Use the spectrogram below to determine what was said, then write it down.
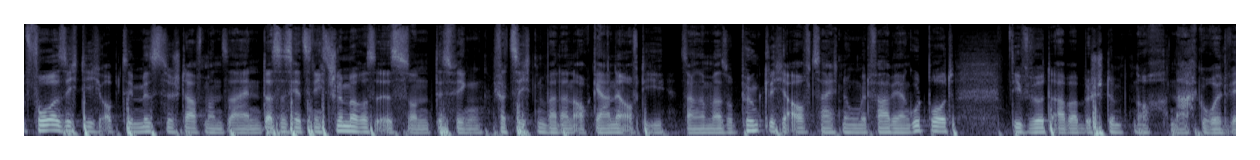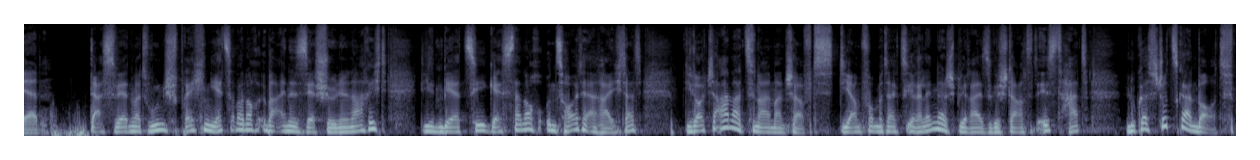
vorsichtig optimistisch darf man sein, dass es jetzt nichts Schlimmeres ist und deswegen verzichten wir dann auch gerne auf die, sagen wir mal so, pünktliche Aufzeichnung mit Fabian Gutbrot. Die wird aber bestimmt noch nachgeholt werden. Das werden wir tun, sprechen jetzt aber noch über eine sehr schöne Nachricht, die den BRC gestern noch uns heute erreicht hat. Die deutsche A-Nationalmannschaft, die am Vormittag zu ihrer Länderspielreise gestartet ist, hat Lukas Stutzka an Bord.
